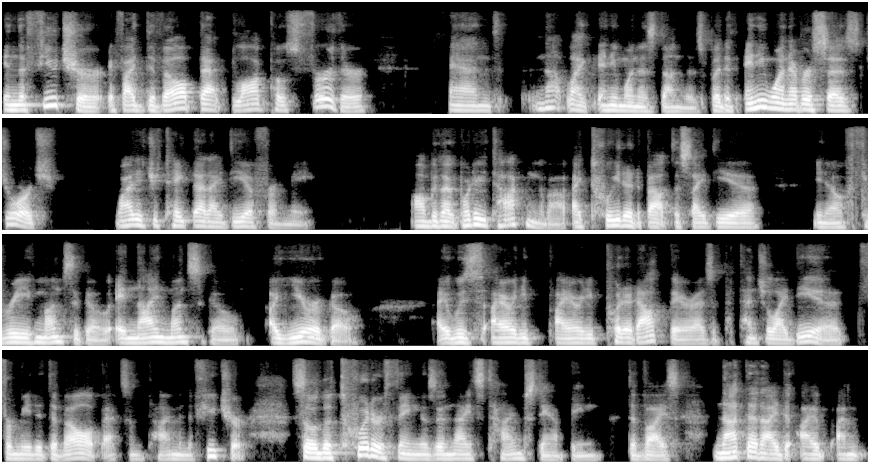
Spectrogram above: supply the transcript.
in the future, if I develop that blog post further, and not like anyone has done this, but if anyone ever says, George, why did you take that idea from me? I'll be like, what are you talking about? I tweeted about this idea, you know, three months ago, eight, nine months ago, a year ago I was I already I already put it out there as a potential idea for me to develop at some time in the future. So the Twitter thing is a nice time stamping device. Not that I, I I'm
